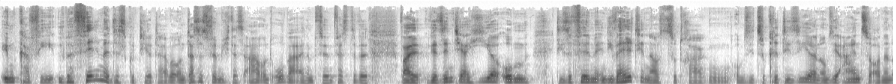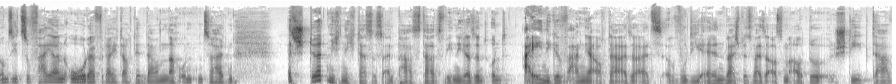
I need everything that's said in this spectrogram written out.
im Café über Filme diskutiert habe. Und das ist für mich das A und O bei einem Filmfestival, weil wir sind ja hier, um diese Filme in die Welt hinauszutragen, um sie zu kritisieren, um sie einzuordnen, um sie zu feiern oder vielleicht auch den den Daumen nach unten zu halten. Es stört mich nicht, dass es ein paar Stars weniger sind und einige waren ja auch da. Also als Woody Allen beispielsweise aus dem Auto stieg, da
